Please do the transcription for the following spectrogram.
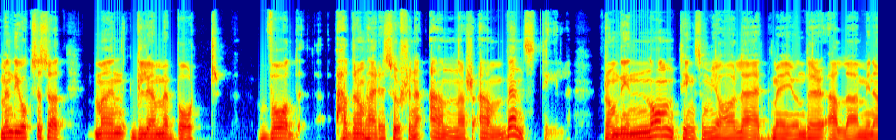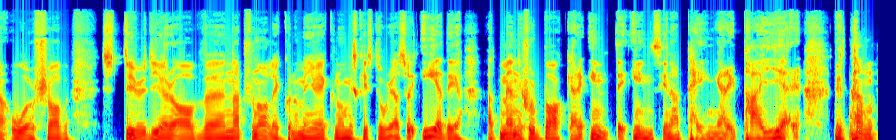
Men det är också så att man glömmer bort vad hade de här resurserna annars använts till? För om det är någonting som jag har lärt mig under alla mina års av studier av eh, nationalekonomi och ekonomisk historia så är det att människor bakar inte in sina pengar i pajer. Utan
